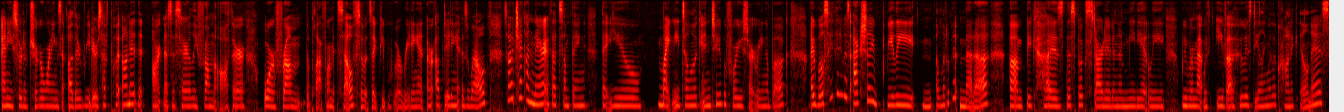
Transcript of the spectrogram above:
any sort of trigger warnings that other readers have put on it that aren't necessarily from the author or from the platform itself. So it's like people who are reading it are updating it as well. So I would check on there if that's something that you might need to look into before you start reading a book. I will say that it was actually really a little bit meta um, because this book started and immediately we were met with Eva, who is dealing with a chronic illness,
